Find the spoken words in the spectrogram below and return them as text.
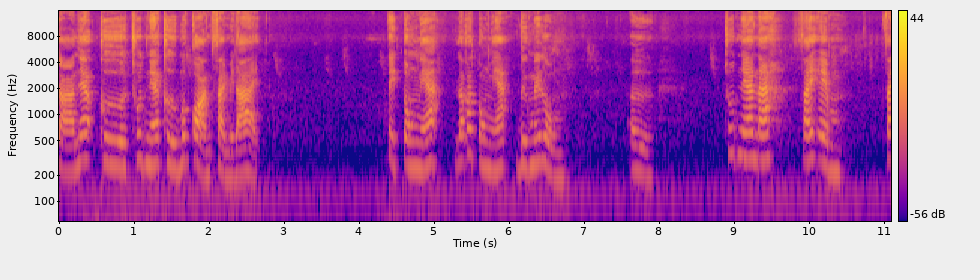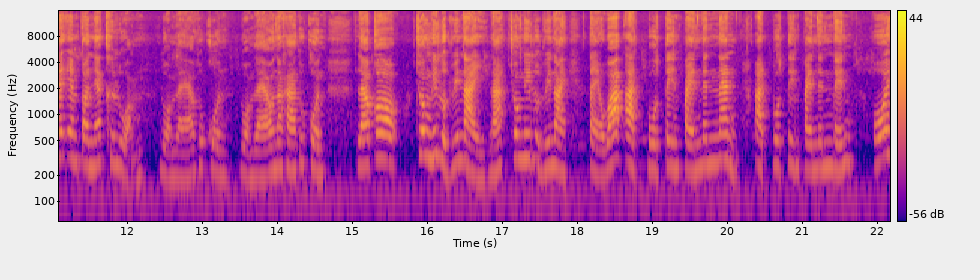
จ๋าเนี่ยคือชุดเนี้ยคือเมื่อก่อนใส่ไม่ได้ ติดตรงเนี้ย แล้วก็ตรงเนี้ยดึงไม่ลง เออ ชุดเนี้ยนะไซส์ M ไซส์ M ตอนเนี้ยคือหลวมหลวมแล้วทุกคนหลวมแล้วนะคะ ทุกคนแล้วก็ช่วงนี้หลุดวินัยนะ ช่วงนี้หลุดวินัย แต่ว่าอัดโปรตีนไปแน่นๆ อัดโปรตีนไปเน้นๆ โอ้ย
